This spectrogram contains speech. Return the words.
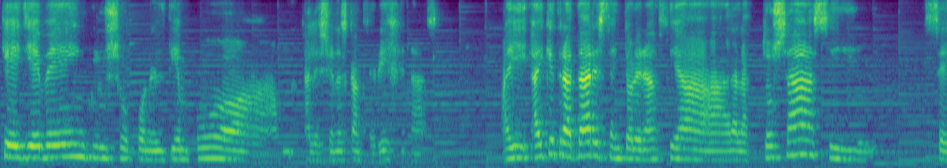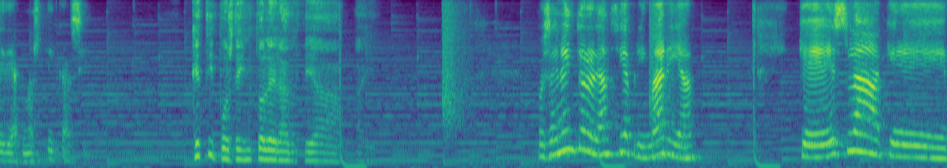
que lleve incluso con el tiempo a, lesiones cancerígenas. Hay, hay, que tratar esta intolerancia a la lactosa si se diagnostica así. ¿Qué tipos de intolerancia hay? Pues hay una intolerancia primaria que es la que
